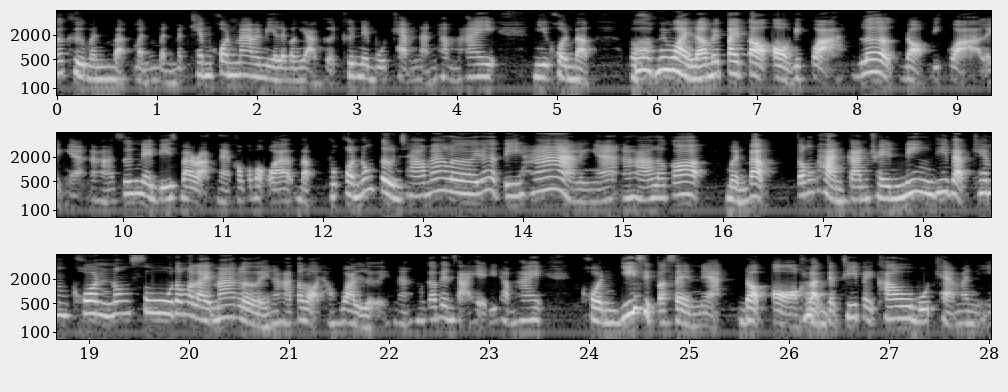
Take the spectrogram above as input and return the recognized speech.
ก็คือมันแบบเหมือนเหมือนมันเข้มข้นมากมันมีอะไรบางอย่างเกิดขึ้นใน boot camp นั้นทำให้มีคนแบบ เออไม่ไหวแล้วไม่ไปต่อออกดีกว่า เลิก drop ดีกว่าอะไรเงี้ยนะคะ ซึ่งใน Beast Barrack เนี่ยเขาก็บอกว่าแบบทุกคนต้องตื่นเช้ามากเลยตั้งแต่ตีห้าอะไรเงี้ยนะคะ แล้วก็เหมือนแบบต้องผ่านการ training ที่แบบเข้มข้นต้องสู้ต้องอะไรมากเลยนะคะ ตลอดทั้งวันเลยนะ มันก็เป็นสาเหตุที่ทำให้คน 20%เนี่ย drop ออกหลังจากที่ไปเข้า boot camp อันนี้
